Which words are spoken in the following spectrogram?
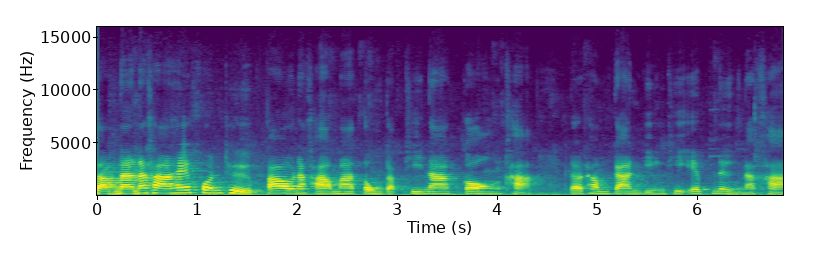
จากนั้นนะคะให้คนถือเป้านะคะมาตรงกับที่หน้ากล้องค่ะ แล้วทำการยิงที่ F1 นะคะ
